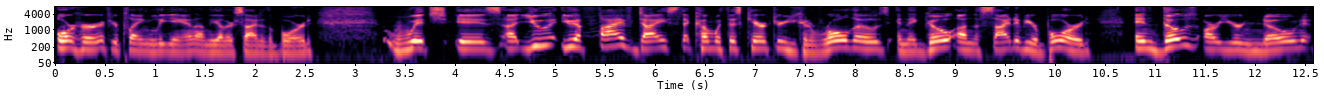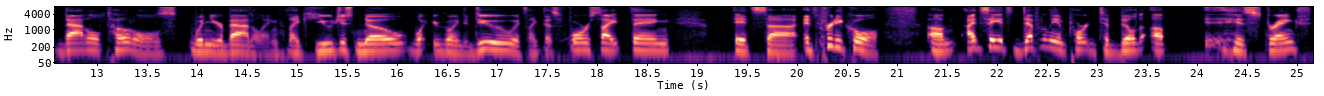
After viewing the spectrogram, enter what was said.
or her if you're playing Leanne on the other side of the board which is uh, you you have five dice that come with this character. You can roll those, and they go on the side of your board, and those are your known battle totals when you're battling. Like you just know what you're going to do. It's like this foresight thing. It's uh, it's pretty cool. Um, I'd say it's definitely important to build up his strength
